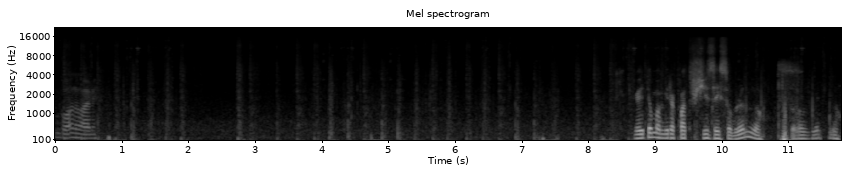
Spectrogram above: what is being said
Bom nome. E aí tem uma mira 4x aí sobrando? Não. Provavelmente não.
